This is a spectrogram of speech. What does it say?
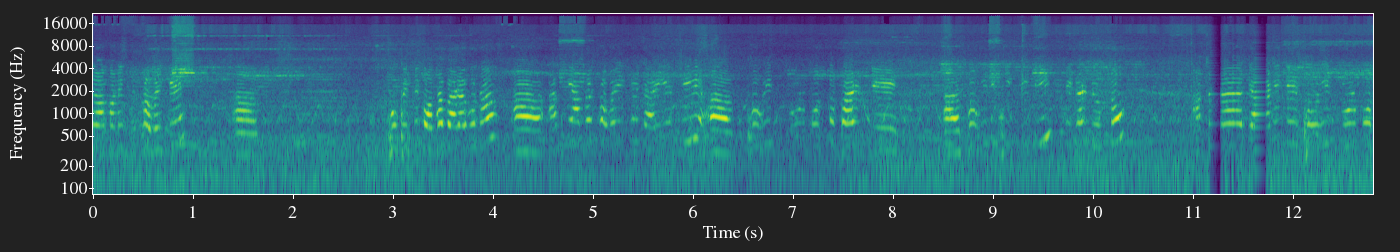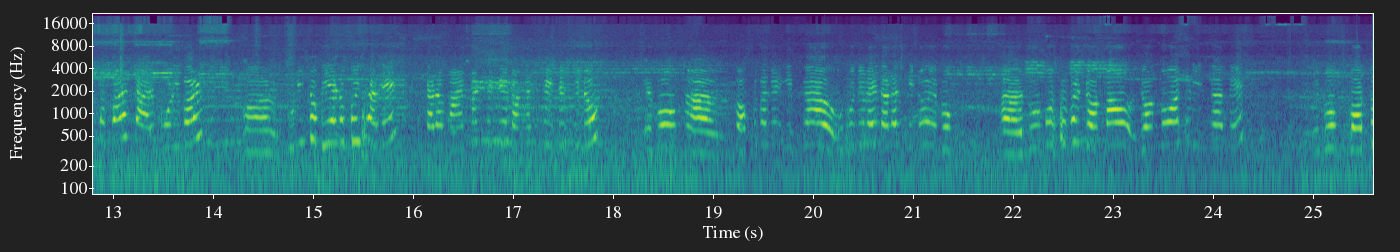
আসসালামু আলাইকুম সবাইকে খুব বেশি কথা বাড়াবো না। আজকে আমরা সবাই এখানে দাঁড়িয়েছি শহীদ নূর মোস্তফার যে আহ, শহীদের স্বীকৃতি সেটার জন্য। আমরা জানি যে শহীদ নূর মোস্তফা তার পরিবার উনিশশো বিরানব্বই সালে তারা মায়ানমার থেকে বাংলাদেশে এসেছিল এবং কক্সবাজার ঈদগাহ উপজেলায় তারা ছিল এবং নূর মোস্তফার জন্ম জন্ম আসলে ঈদগাহতে এবং গত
